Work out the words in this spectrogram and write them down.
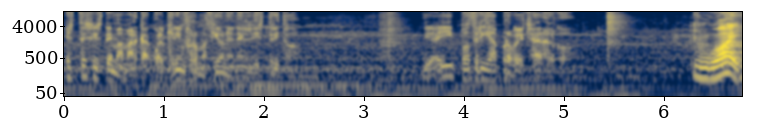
Este sistema marca cualquier información en el distrito. De ahí podría aprovechar algo. Guay.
